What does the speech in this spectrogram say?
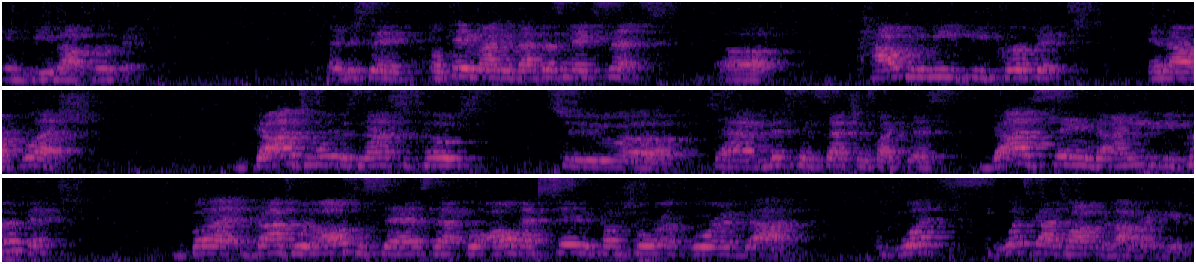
and be thou perfect. Now you're saying, okay, Micah, that doesn't make sense. Uh, how can we be perfect in our flesh? God's word is not supposed to, uh, to have misconceptions like this. God's saying that I need to be perfect, but God's word also says that for all have sinned and come short of the glory of God. What's, what's God talking about right here?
